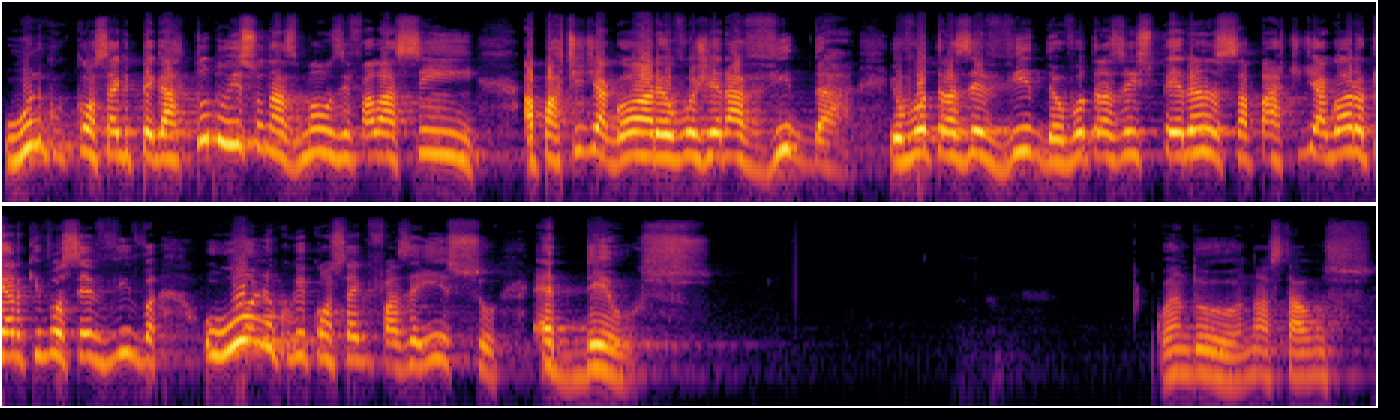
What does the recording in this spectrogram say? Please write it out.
o único que consegue pegar tudo isso nas mãos e falar assim: a partir de agora eu vou gerar vida, eu vou trazer vida, eu vou trazer esperança, a partir de agora eu quero que você viva. O único que consegue fazer isso é Deus. Quando nós estávamos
